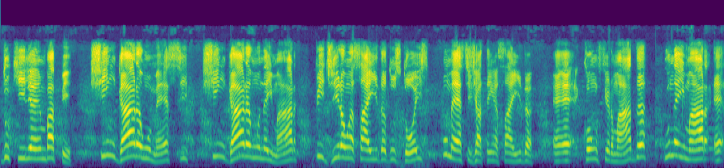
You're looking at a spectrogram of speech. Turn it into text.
do Kylian Mbappé. Xingaram o Messi, xingaram o Neymar, pediram a saída dos dois. O Messi já tem a saída é, confirmada. O Neymar é,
